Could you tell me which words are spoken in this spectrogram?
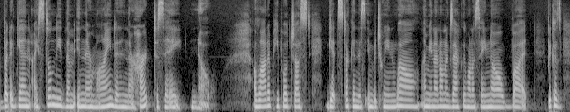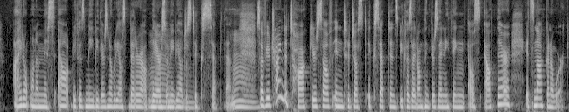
But again, I still need them in their mind and in their heart to say no a lot of people just get stuck in this in between. Well, I mean, I don't exactly want to say no, but because I don't want to miss out because maybe there's nobody else better out there, so maybe I'll just mm. accept them. Mm. So if you're trying to talk yourself into just acceptance because I don't think there's anything else out there, it's not going to work.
